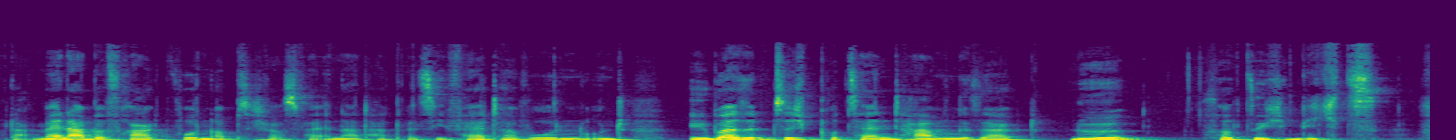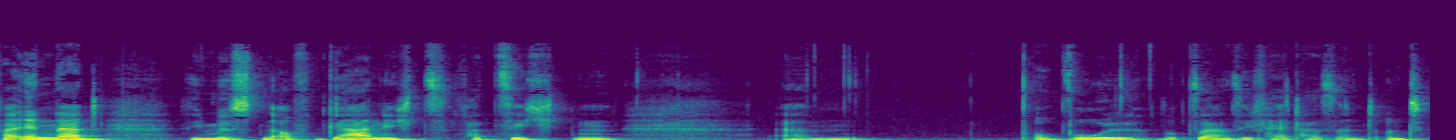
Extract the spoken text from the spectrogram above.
oder Männer befragt wurden, ob sich was verändert hat, als sie Väter wurden. Und über 70 Prozent haben gesagt, nö, es hat sich nichts verändert. Sie müssten auf gar nichts verzichten, ähm, obwohl sozusagen sie Väter sind. Und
